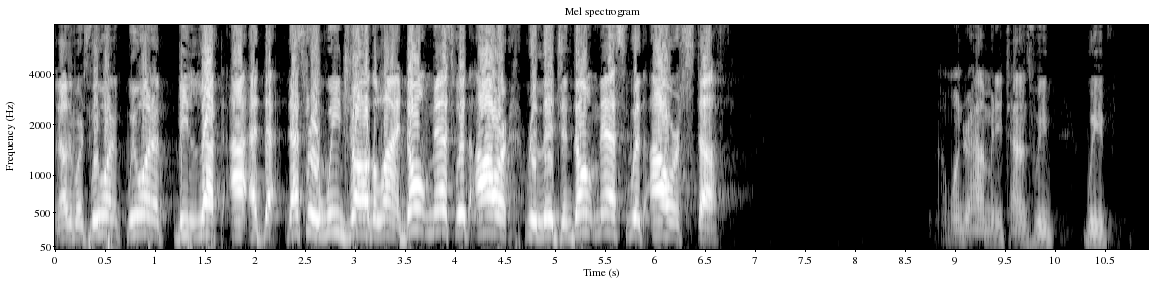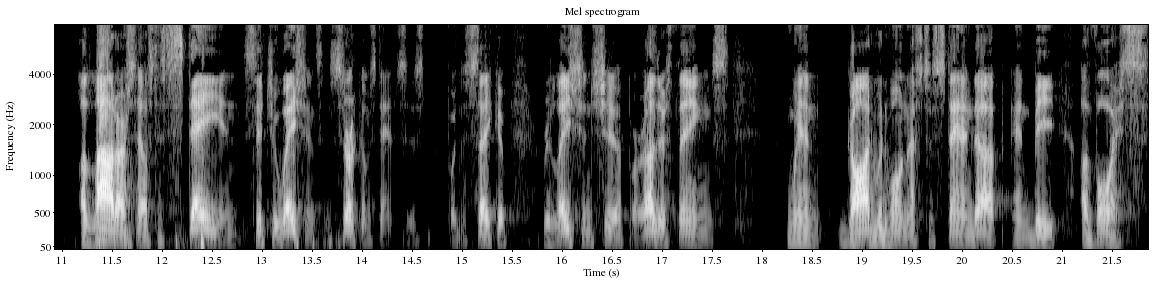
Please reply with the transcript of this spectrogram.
In other words, we want to, we want to be left out. That's where we draw the line. Don't mess with our religion. Don't mess with our stuff. I wonder how many times we've, we've allowed ourselves to stay in situations and circumstances for the sake of relationship or other things when God would want us to stand up and be a voice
